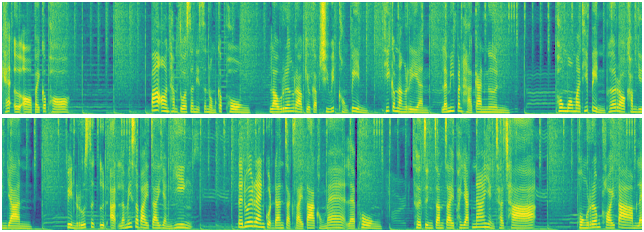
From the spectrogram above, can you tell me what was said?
แค่เอออไปก็พอ ป้าออนทำตัวสนิทสนมกับพงษ์เล่าเรื่องราวเกี่ยวกับชีวิตของปิ่นที่กำลังเรียนและมีปัญหาการเงิน พงษ์มองมาที่ปิ่นเพื่อรอคำยืนยัน ปิ่นรู้สึกอึดอัดและไม่สบายใจอย่างยิ่ง แต่ด้วยแรงกดดันจากสายตาของแม่และพงษ์เธอจึงจำใจพยักหน้าอย่างช้าๆ พงษ์เริ่มคล้อยตามและ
